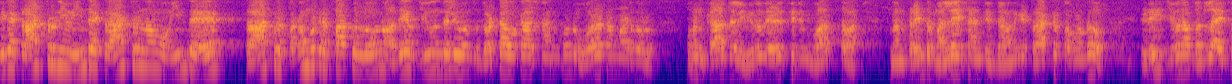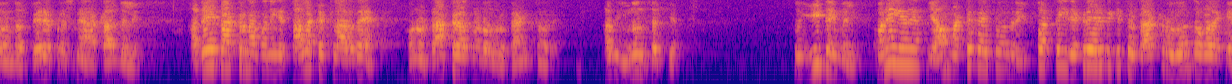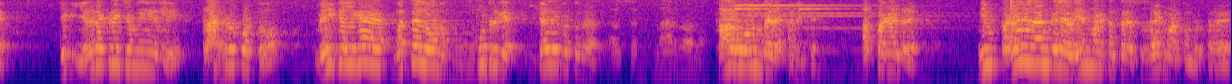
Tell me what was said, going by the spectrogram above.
ಈಗ ಟ್ರಾಕ್ಟರ್ ನೀವು ಹಿಂದೆ ಟ್ರಾಕ್ಟರ್ ನಾವು ಹಿಂದೆ ಟ್ರಾಕ್ಟರ್ ತಗೊಂಡ್ಬಿಟ್ರೆ ಸಾಕು ಲೋನು ಅದೇ ಜೀವನದಲ್ಲಿ ಒಂದು ದೊಡ್ಡ ಅವಕಾಶ ಅನ್ಕೊಂಡು ಹೋರಾಟ ಮಾಡಿದವರು ಒಂದ್ ಕಾಲದಲ್ಲಿ ಇರೋದು ಹೇಳ್ತೀನಿ ನಿಮ್ಗೆ ವಾಸ್ತವ. ನನ್ನ ಫ್ರೆಂಡ್ ಮಲ್ಲೇಶ ಅಂತಿದ್ದ ಅವನಿಗೆ ಟ್ರಾಕ್ಟರ್ ತಗೊಂಡು ಇಡೀ ಜೀವನ ಬದಲಾಯ್ತು ಅಂತ ಬೇರೆ ಪ್ರಶ್ನೆ ಆ ಕಾಲದಲ್ಲಿ. ಅದೇ ಟ್ರಾಕ್ಟರ್ನ ಕೊನೆಗೆ ಸಾಲ ಕಟ್ಟಲಾರದೆ ಅವನು ಟ್ರಾಕ್ಟರ್ ಹಾಕೊಂಡು ಹೋದ್ರು ಬ್ಯಾಂಕ್ನವ್ರೆ ಅದು ಇನ್ನೊಂದು ಸತ್ಯ. ಸೊ, ಈ ಟೈಮಲ್ಲಿ ಕೊನೆಗೆ ಏನಾಯ್ತು? ಯಾವ ಮಟ್ಟಕ್ಕಾಯ್ತು ಅಂದ್ರೆ ಇಪ್ಪತ್ತೈದು ಎಕರೆ ಇರ್ಬೇಕಿತ್ತು ಟ್ರಾಕ್ಟರ್ ಲೋನ್ ತಗೊಳಕ್ಕೆ. ಈಗ ಎರಡು ಎಕರೆ ಜಮೀನು ಇರ್ಲಿ ಟ್ರಾಕ್ಟರ್ ಕೊಟ್ಟು ವೆಹಿಕಲ್ಗೆ ಮತ್ತೆ ಲೋನ್ ಸ್ಕೂಟರ್ಗೆ ಕೇಳಿರ್ಬೇಕು ಕಾರ್ ಲೋನ್ ಬೇರೆ ಅದಕ್ಕೆ. ಅದ್ ತಗೊಂಡ್ರೆ ನೀವು ತಗೊಳ್ಳಿಲ್ಲ ಅಂದ್ಮೇಲೆ ಅವ್ರು ಏನ್ ಮಾಡ್ಕೊಂತಾರೆ? ಸುಸೈಡ್ ಮಾಡ್ಕೊಂಡ್ಬಿಡ್ತಾರೆ.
